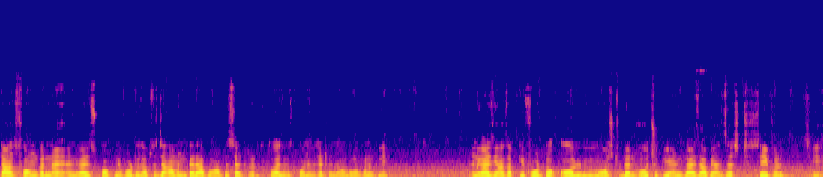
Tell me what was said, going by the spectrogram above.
ट्रांसफॉर्म करना है एंड गाइस इसको अपनी फ़ोटो हिसाब से जहाँ मन करे आप वहाँ पे सेट कर दो। तो गाइस मैं कोने में सेट करना चाहूँ तो कोने क्लिक एंड गाइस यहाँ से आपकी फ़ोटो ऑलमोस्ट डन हो चुकी है एंड गाइस आप यहाँ जस्ट सेव कर दीजिए।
